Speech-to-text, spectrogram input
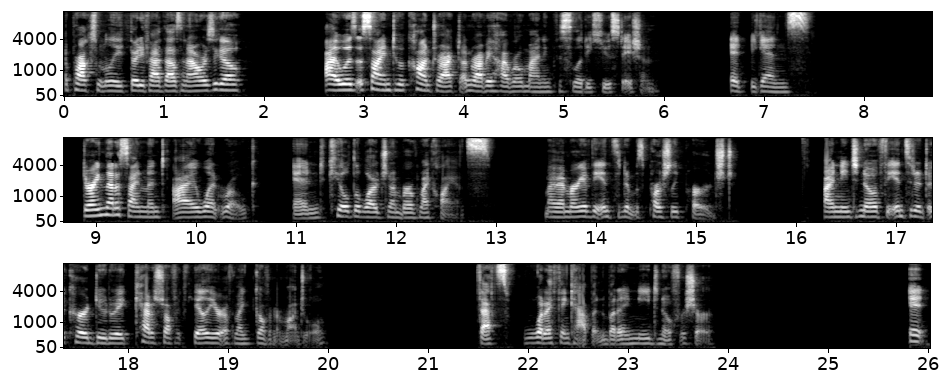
approximately 35,000 hours ago, I was assigned to a contract on Ravi Hyral Mining Facility Q Station. It begins. During that assignment, I went rogue and killed a large number of my clients. My memory of the incident was partially purged. I need to know if the incident occurred due to a catastrophic failure of my governor module. That's what I think happened, but I need to know for sure. It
